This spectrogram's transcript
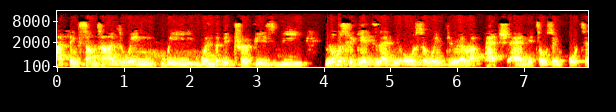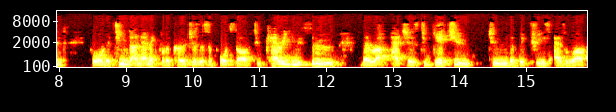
I think sometimes when we win the big trophies, we, we almost forget that we also went through a rough patch and it's also important for the team dynamic, for the coaches, the support staff to carry you through the rough patches to get you to the victories as well.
